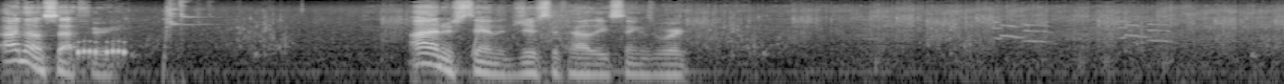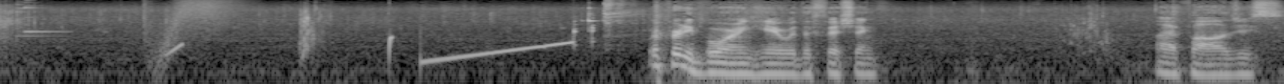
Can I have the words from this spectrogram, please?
I know, Sapphire. I understand the gist of how these things work. We're pretty boring here with the fishing. My apologies.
